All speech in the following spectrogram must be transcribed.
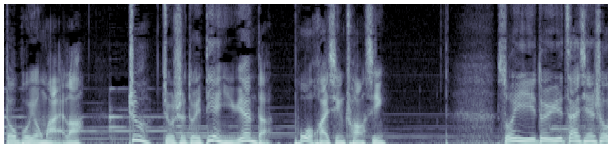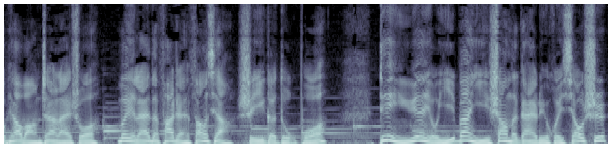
都不用买了，这就是对电影院的破坏性创新。所以，对于在线售票网站来说，未来的发展方向是一个赌博。电影院有一半以上的概率会消失，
